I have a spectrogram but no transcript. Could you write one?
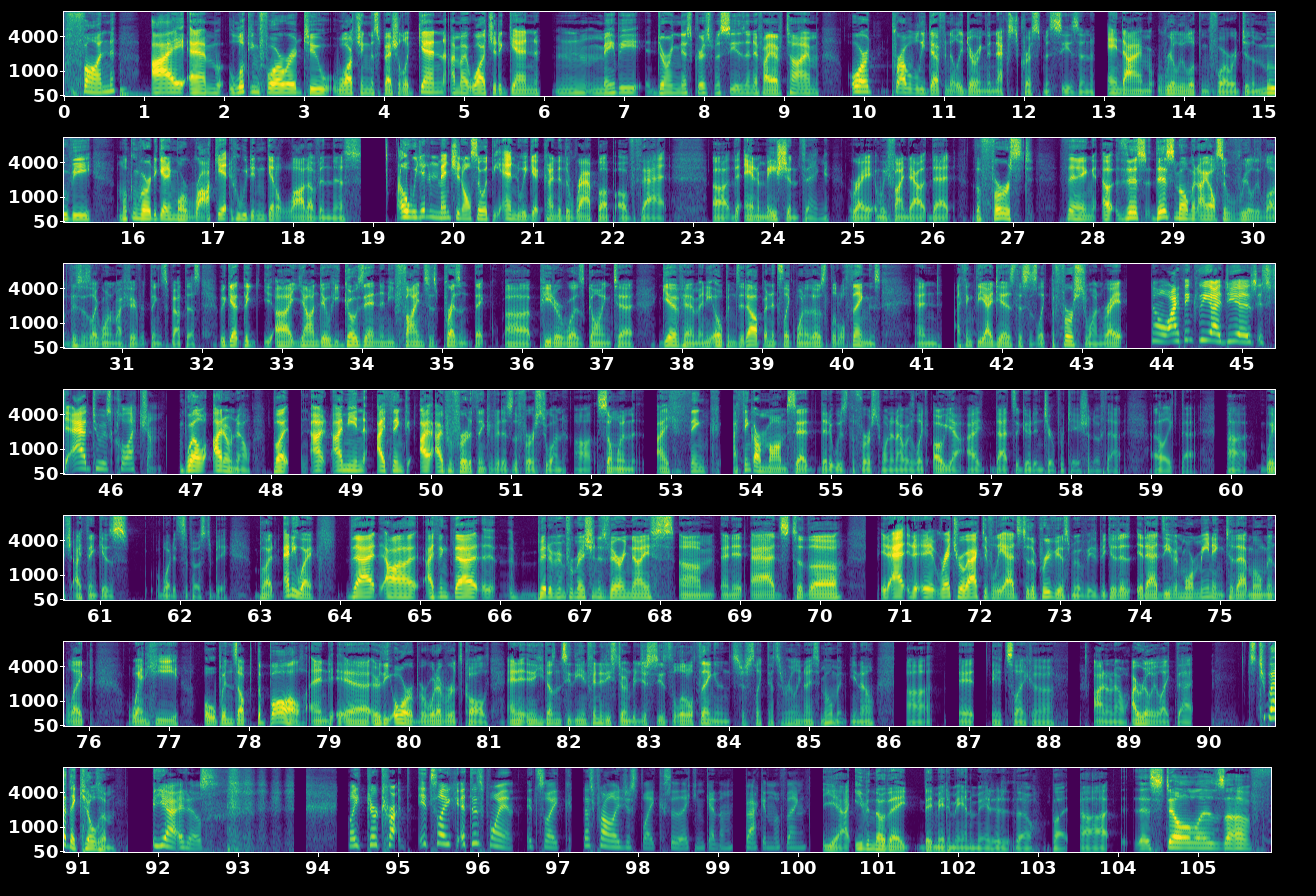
fun. I am looking forward to watching the special again. I might watch it again, mm, maybe during this Christmas season if I have time, or probably definitely during the next Christmas season. And I'm really looking forward to the movie. I'm looking forward to getting more Rocket, who we didn't get a lot of in this. Oh, we didn't mention also at the end, we get kind of the wrap up of that, uh, the animation thing, right? And we find out that the first thing uh, this this moment i also really love. This is like one of my favorite things about this. We get the uh yondu he goes in and he finds his present that uh peter was going to give him and he opens it up and it's like one of those little things. And i think the idea is this is like the first one right? No, I think the idea is is to add to his collection. Well i don't know but i i mean i think i i prefer to think of it as the first one. Uh someone i think i think our mom said that it was the first one and i was like oh yeah i that's a good interpretation of that. I like that. Uh which i think is what it's supposed to be. But anyway that uh i think that uh, bit of information is very nice um and it adds to the it, add, it retroactively adds to the previous movies because it, it adds even more meaning to that moment like when he opens up the ball and uh, or the orb or whatever it's called and, it, and he doesn't see the infinity stone but he just sees the little thing and it's just like that's a really nice moment you know uh it it's like a i don't know i really like that it's too bad they killed him Yeah, it is. like they're trying. It's like at this point, it's like that's probably just like so they can get him back in the thing. yeah even though they they made him animated though but uh it still is uh f-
